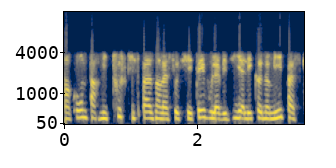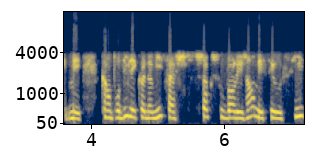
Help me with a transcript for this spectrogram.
en compte parmi tout ce qui se passe dans la société. Vous l'avez dit, il y a l'économie, parce que, mais quand on dit l'économie, ça choque souvent les gens, mais c'est aussi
